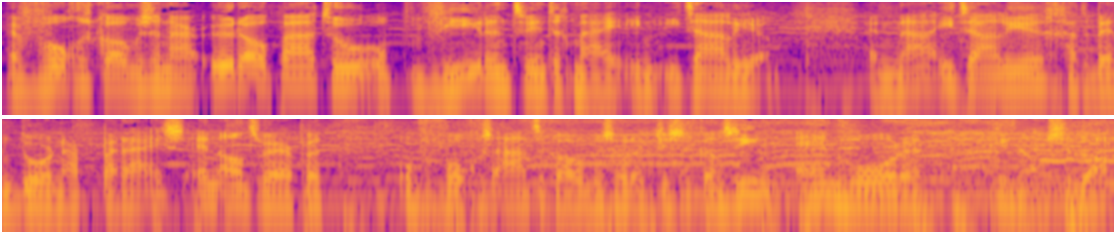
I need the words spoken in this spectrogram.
En vervolgens komen ze naar Europa toe op 24 mei in Italië. En na Italië gaat de band door naar Parijs en Antwerpen om vervolgens aan te komen zodat je ze kan zien en horen in Amsterdam.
